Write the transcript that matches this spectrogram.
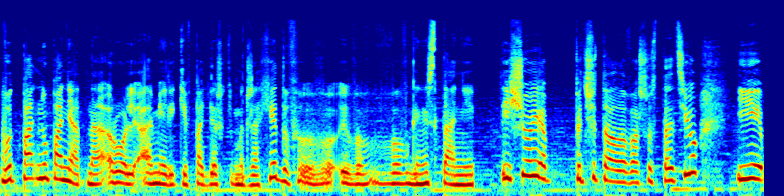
Вот, ну, понятно, роль Америки в поддержке маджахедов в, в, в Афганистане. Еще я почитала вашу статью, и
